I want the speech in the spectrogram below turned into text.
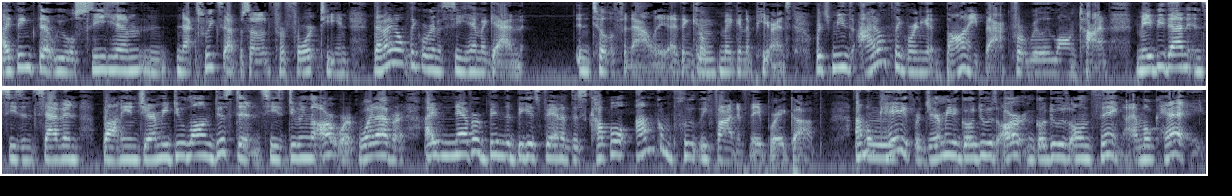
I think that we will see him next week's episode for 14. Then I don't think we're going to see him again until the finale. I think he'll mm. make an appearance, which means I don't think we're going to get Bonnie back for a really long time. Maybe then in season seven, Bonnie and Jeremy do long distance. He's doing the artwork, whatever. I've never been the biggest fan of this couple. I'm completely fine if they break up. I'm mm. okay for Jeremy to go do his art and go do his own thing. I'm okay.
